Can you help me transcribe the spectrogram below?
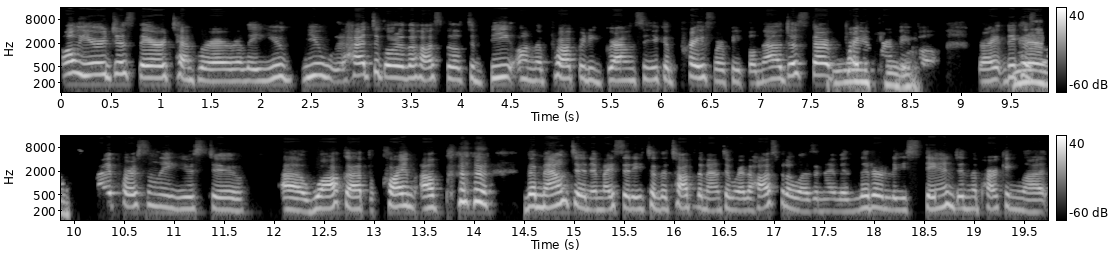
oh you're just there temporarily. You you had to go to the hospital to be on the property ground so you could pray for people. Now just start praying for people right? Because yes. I personally used to uh, walk up, climb up the mountain in my city to the top of the mountain where the hospital was. And I would literally stand in the parking lot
